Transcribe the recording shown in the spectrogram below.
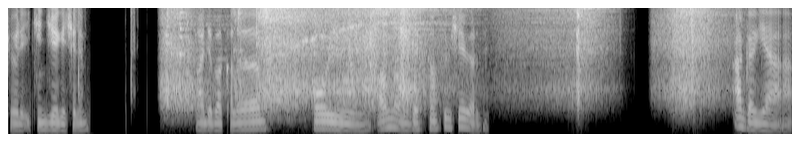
Şöyle ikinciye geçelim. Hadi bakalım. Oy, Allah destansı bir şey verdi. Aga ya.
